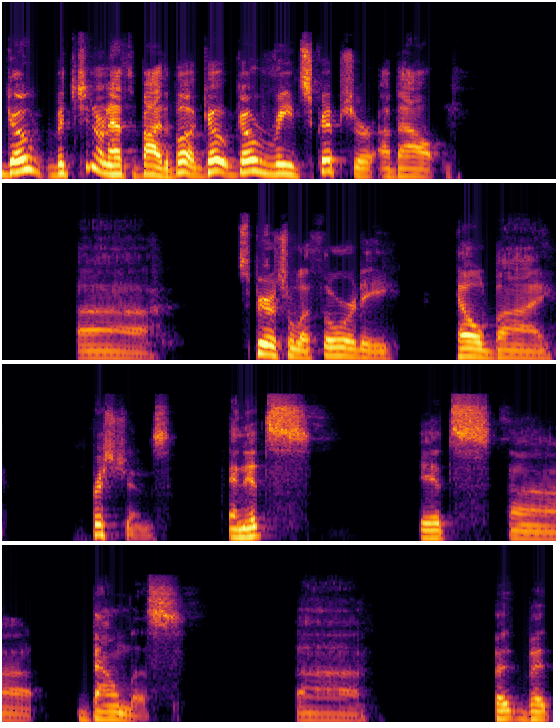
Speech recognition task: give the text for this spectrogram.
go, but you don't have to buy the book. Go, go read scripture about uh, spiritual authority held by Christians, and it's it's uh, boundless. Uh, but but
